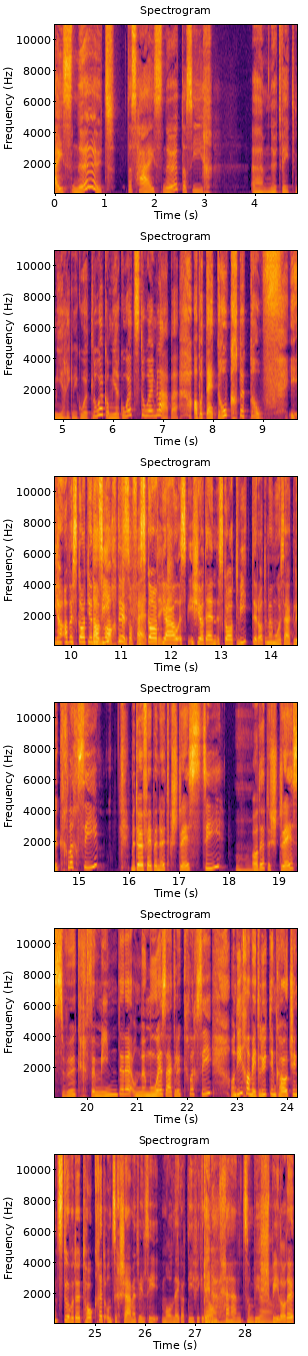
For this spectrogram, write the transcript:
heisst nicht, das heisst nicht, dass ich ähm, nicht will, mir irgendwie gut schauen und mir gut zu tun im Leben. Aber der Druck dort drauf. Ja, aber es geht ja Das noch weiter. so es fertig. geht ja auch, es ist ja dann, es geht weiter, oder? Man muss auch glücklich sein. Man darf eben nicht gestresst sein, Mhm. oder? Den Stress wirklich vermindern und man muss auch glücklich sein. Und ich habe mit Leuten im Coaching zu tun, die dort hocken und sich schämen, weil sie mal negative Gedanken Genau. haben, zum Ja. Beispiel, oder?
